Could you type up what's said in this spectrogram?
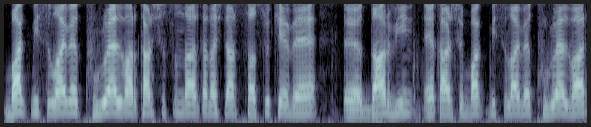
Bak bir Sly ve Cruel var karşısında arkadaşlar. Sasuke ve e, Darwin'e karşı bak bir Sly ve Cruel var.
